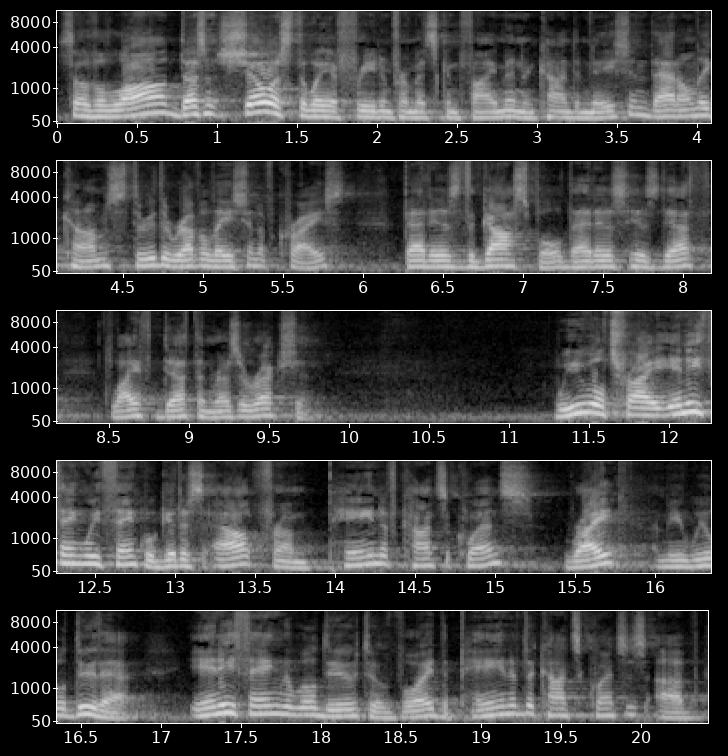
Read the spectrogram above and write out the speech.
So the law doesn't show us the way of freedom from its confinement and condemnation. That only comes through the revelation of Christ. That is the gospel, that is his death, life, death, and resurrection. We will try anything we think will get us out from pain of consequence, right? I mean, we will do that. Anything that we'll do to avoid the pain of the consequences of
